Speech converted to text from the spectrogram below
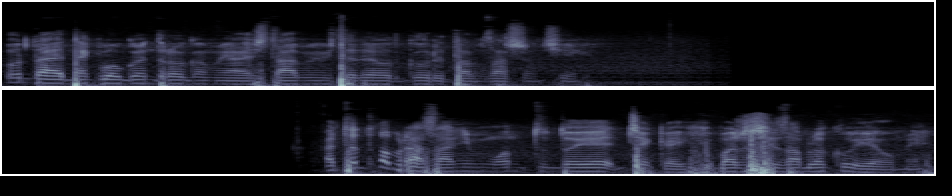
Kurde, jednak mogłem drogą jechać tam i wtedy od góry tam zacząć i... A to dobra, zanim on tu doje... Czekaj, chyba, że się zablokuje u mnie.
